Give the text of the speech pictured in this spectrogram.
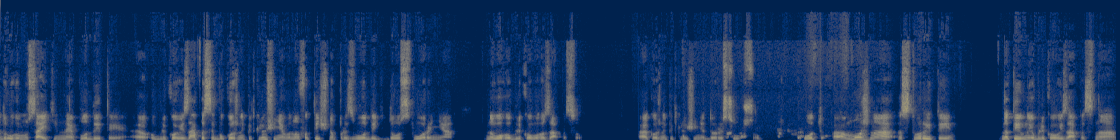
другому сайті не плодити облікові записи, бо кожне підключення воно фактично призводить до створення нового облікового запису, кожне підключення до ресурсу. От можна створити нативний обліковий запис на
